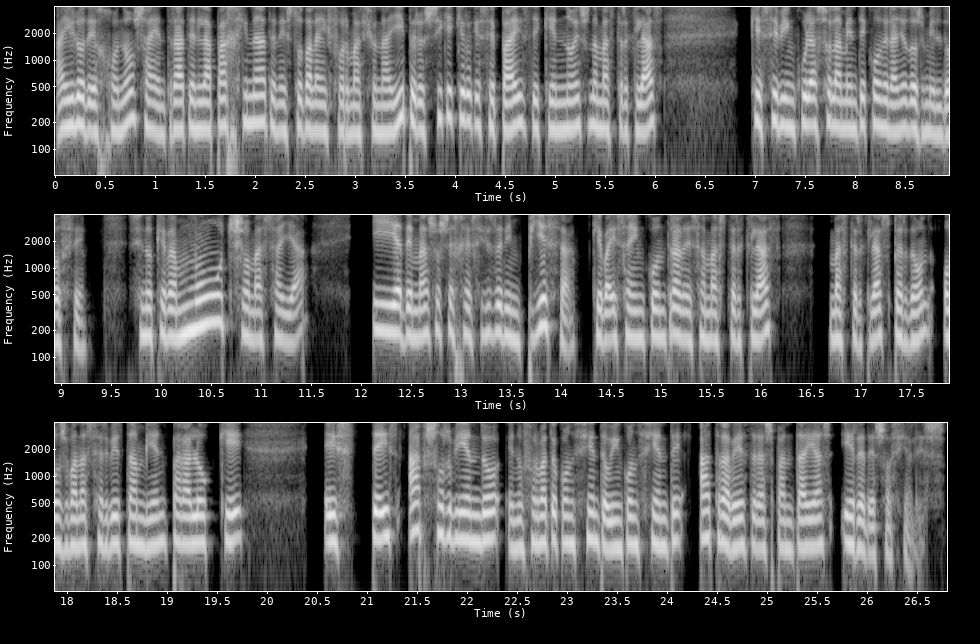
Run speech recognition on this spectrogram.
Ahí lo dejo, ¿no? O sea, entrad en la página, tenéis toda la información ahí, pero sí que quiero que sepáis de que no es una masterclass que se vincula solamente con el año 2012, sino que va mucho más allá y además los ejercicios de limpieza que vais a encontrar en esa masterclass, masterclass, perdón, os van a servir también para lo que estéis absorbiendo en un formato consciente o inconsciente a través de las pantallas y redes sociales.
